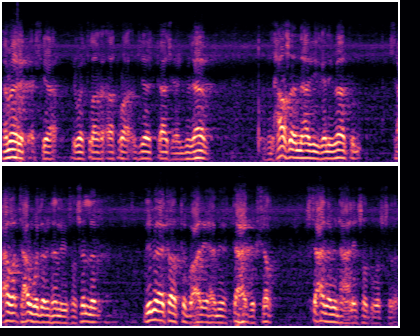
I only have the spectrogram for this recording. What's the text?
ثمانية أشياء. رواية الأخرى الزيادة التاسعة الجذام فالحاصل أن هذه كلمات تعود منها النبي صلى الله عليه وسلم لما يترتب عليها من التعب والشر استعاذ منها عليه الصلاة والسلام.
